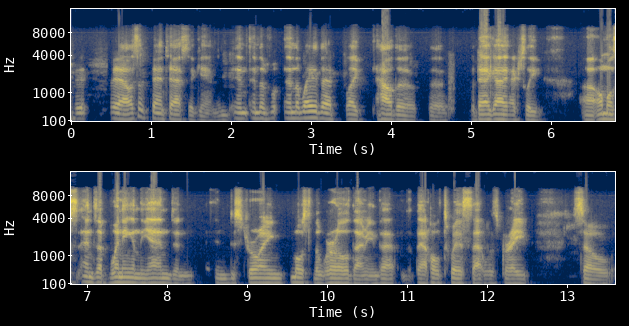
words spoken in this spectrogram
Yeah, it was a fantastic game, and and, the and the way that like how the the, the bad guy actually uh, almost ends up winning in the end and and destroying most of the world. I mean that that whole twist that was great. So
